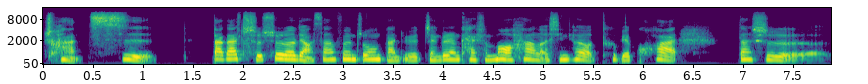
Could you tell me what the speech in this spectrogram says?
喘气，大概持续了两三分钟，感觉整个人开始冒汗了，心跳也特别快，但是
